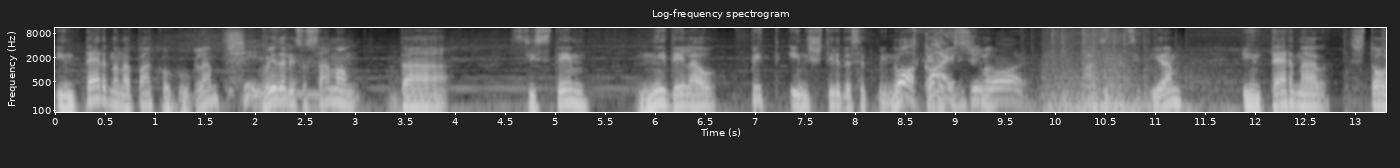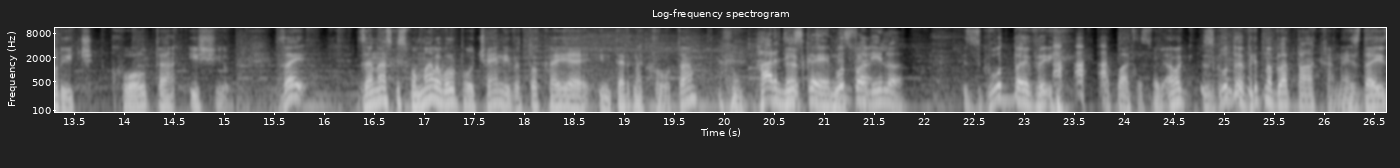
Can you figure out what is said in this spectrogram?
interno napako Google. Povedali so samo, da sistem ni delal 45 minut. O, ker je kaj si prišlo- mor? pazite, citiram, internal storage quota issue. Zdaj, za nas, ki smo malo bolj poučeni v to, kaj je interna kvota, Hard disko je mi zgodba- spalilo. Zgodba je, vali. ampak zgodba je verjetno bila taka, ne? Zdaj,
